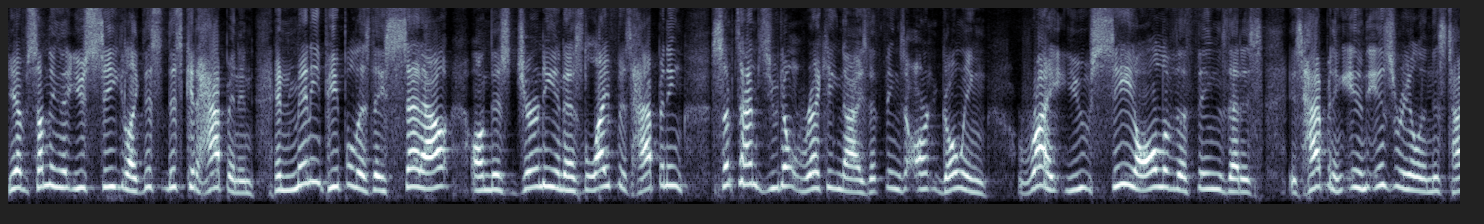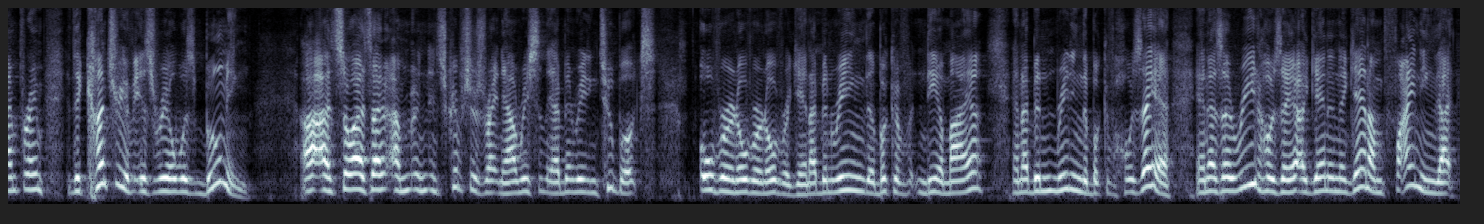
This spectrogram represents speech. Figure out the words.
Do you have something that you see like this? This could happen. And, and many people, as they set out on this journey and as life is happening, sometimes you don't recognize that things aren't going right, you see all of the things that is, is happening in Israel in this time frame. The country of Israel was booming. Uh, so as I, am in, in scriptures right now, recently I've been reading two books over and over and over again. I've been reading the book of Nehemiah and I've been reading the book of Hosea. And as I read Hosea again and again, I'm finding that,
